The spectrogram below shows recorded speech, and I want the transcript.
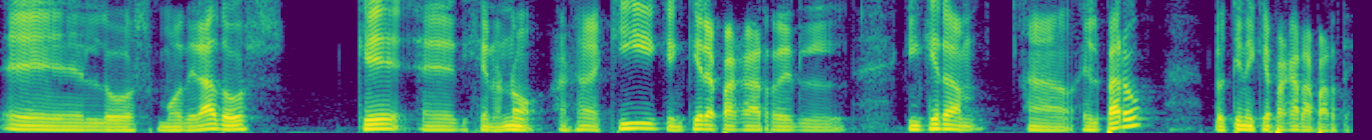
eh, los moderados, que eh, dijeron, no, aquí quien quiera pagar el, quien quiera ah, el paro, lo tiene que pagar aparte.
